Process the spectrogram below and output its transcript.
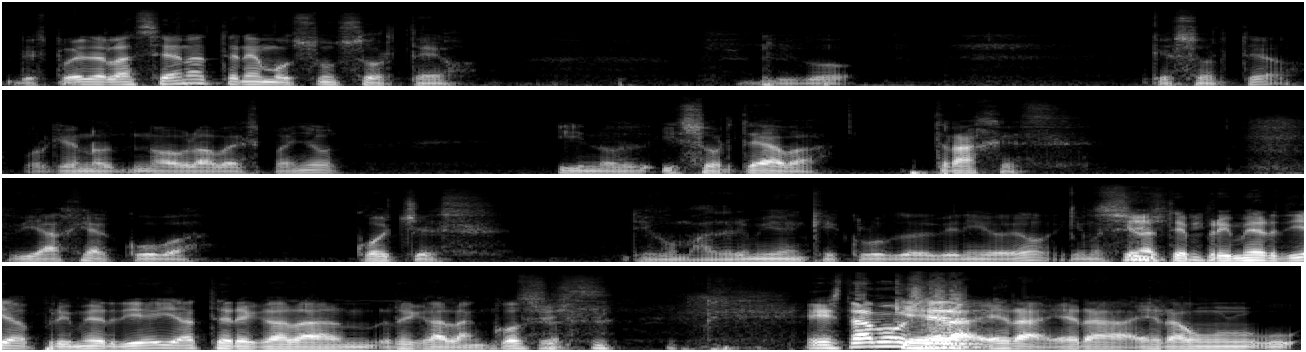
después de la cena tenemos un sorteo. Digo, ¿qué sorteo? Porque no, no hablaba español. Y, nos, y sorteaba trajes, viaje a Cuba, coches. Digo, madre mía, ¿en qué club he venido yo? Imagínate, primer día, primer día ya te regalan, regalan cosas. Estamos Que era, era, era, era un...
